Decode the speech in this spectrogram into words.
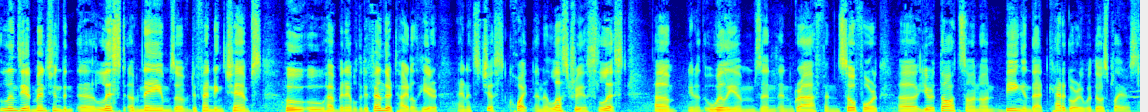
Lindsay had mentioned the uh, list of names of defending champs who, who have been able to defend their title here, and it's just quite an illustrious list. Um, you know, the Williams and, and Graf and so forth. Uh, your thoughts on, on being in that category with those players?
